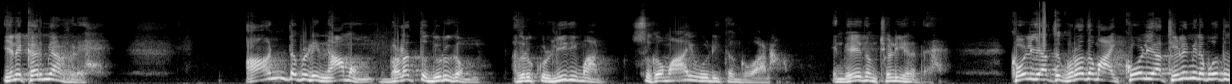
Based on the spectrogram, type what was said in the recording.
எனக்கு அருமையானவர்களே ஆண்டவருடைய நாமம் பலத்த துருகம் அதற்குள் நீதிமான் சுகமாய் ஓடி தங்குவானாம். என் வேதம் சொல்கிறது கோலியாத்துக்கு குரதமாய் கோலியாத் எழுமின போது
